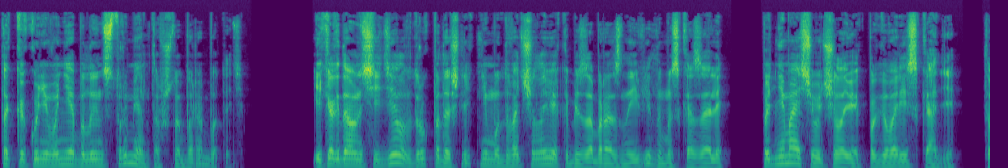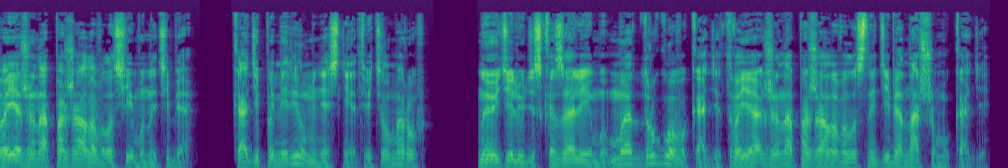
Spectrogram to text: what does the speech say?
так как у него не было инструментов, чтобы работать. И когда он сидел, вдруг подошли к нему два человека, безобразные видом, и сказали, «Поднимайся, о человек, поговори с Кади. Твоя жена пожаловалась ему на тебя». «Кади помирил меня с ней», — ответил Маруф. Но эти люди сказали ему, «Мы от другого Кади. Твоя жена пожаловалась на тебя нашему Кади».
